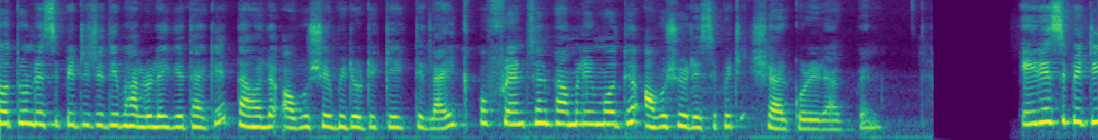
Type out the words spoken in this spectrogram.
নতুন রেসিপিটি যদি ভালো লেগে থাকে, তাহলে অবশ্যই ভিডিওটিকে একটি লাইক ও ফ্রেন্ডস অ্যান্ড ফ্যামিলির মধ্যে অবশ্যই রেসিপিটি শেয়ার করে রাখবেন। এই রেসিপিটি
